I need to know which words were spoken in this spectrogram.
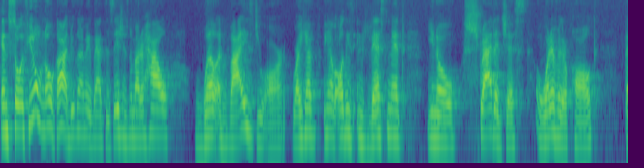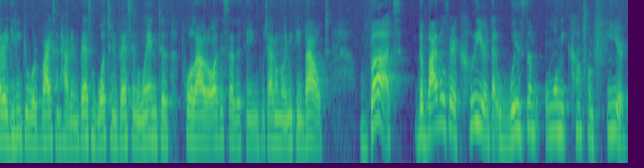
And so if you don't know God, you're going to make bad decisions no matter how well advised you are, right? You have, you have all these investment, you know, strategists or whatever they're called that are giving people advice on how to invest and what to invest in, when to pull out, all these other things, which I don't know anything about. But the Bible is very clear that wisdom only comes from fear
